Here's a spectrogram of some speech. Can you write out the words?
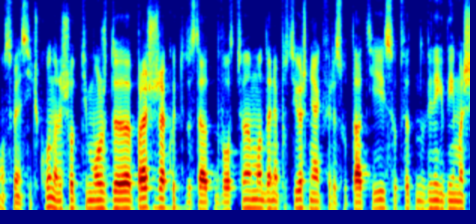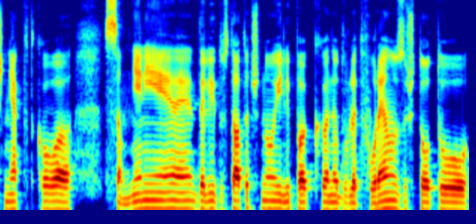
освен всичко, нали, защото ти можеш да правиш неща, които ти доставят удоволствие, но да не постигаш някакви резултати и съответно винаги да имаш някакво такова съмнение, дали е достатъчно или пък неудовлетворено, защото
